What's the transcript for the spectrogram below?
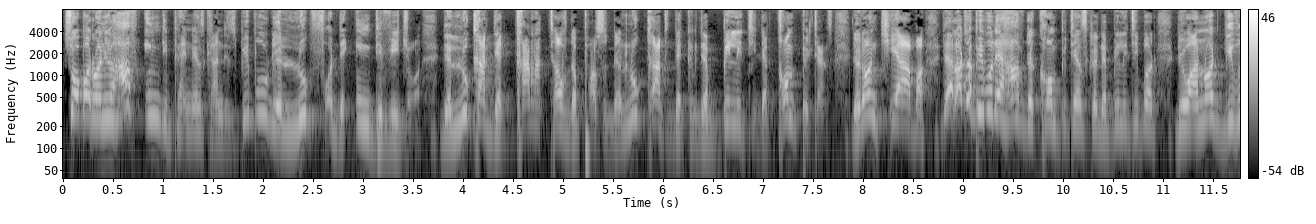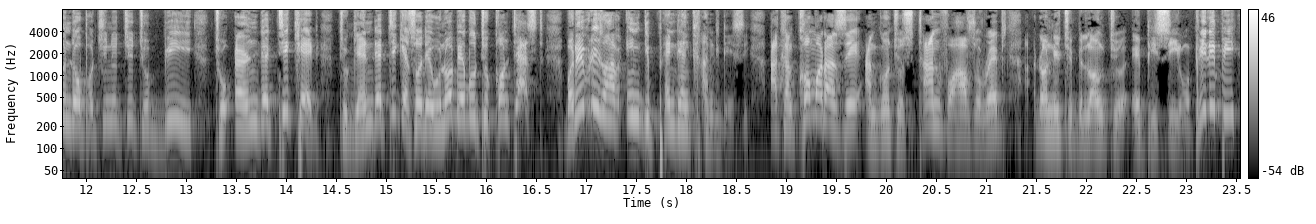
So, but when you have independence candidates, people they look for the individual. They look at the character of the person. They look at the credibility, the competence. They don't care about. There are a lot of people they have the competence, credibility, but they are not given the opportunity to be to earn the ticket, to gain the ticket, so they will not be able to contest. But if you have independent candidacy, I can come out and say I'm going to stand for House of Reps. I don't need to belong to APC or PDP,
